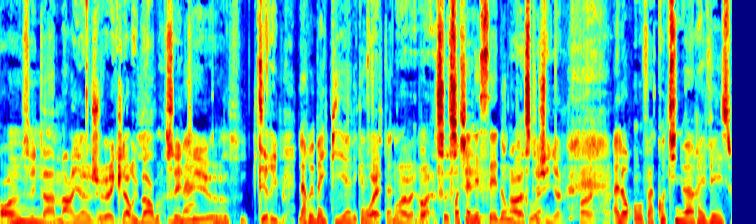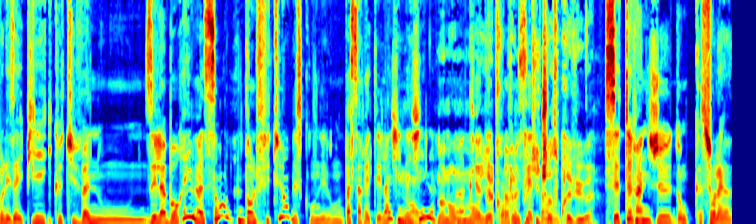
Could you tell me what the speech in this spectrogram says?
Oh, Ça a été un mariage avec la rhubarbe. Ça a été euh, terrible. La rhubarbe IPA avec un Ouais, ouais, ouais, Bon, ouais, ça, prochain essai donc. Ah, c'était génial. Alors, on va continuer à rêver sur les IPA que tu vas nous élaborer, Vincent, dans le futur, puisqu'on ne va pas s'arrêter là, j'imagine. Non, non, non, Hein, non, il y a encore plein de petites choses prévues. ouais. Ce terrain de jeu, donc sur la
